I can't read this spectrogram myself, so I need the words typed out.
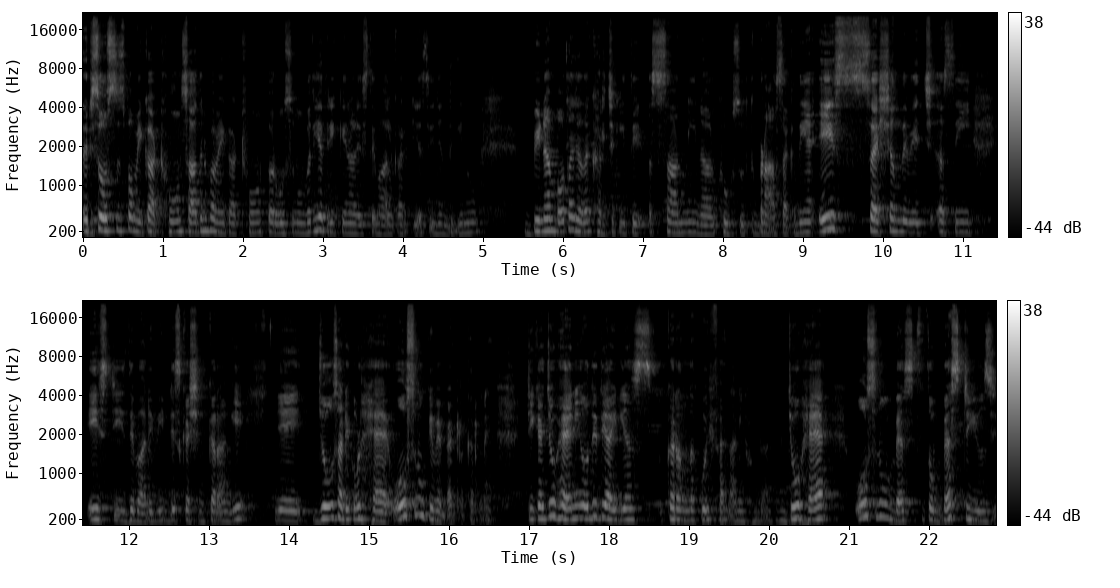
ਰਿਸੋਰਸਸ ਭਾਵੇਂ ਘੱਟ ਹੋਣ, ਸਾਧਨ ਭਾਵੇਂ ਘੱਟ ਹੋਣ, ਪਰ ਉਸ ਨੂੰ ਵਧੀਆ ਤਰੀਕੇ ਨਾਲ ਇਸਤੇਮਾਲ ਕਰਕੇ ਅਸੀਂ ਜ਼ਿੰਦਗੀ ਨੂੰ ਬਿਨਾਂ ਬਹੁਤਾ ਜ਼ਿਆਦਾ ਖਰਚ ਕੀਤੇ ਆਸਾਨੀ ਨਾਲ ਖੂਬਸੂਰਤ ਬਣਾ ਸਕਦੇ ਹਾਂ। ਇਸ ਸੈਸ਼ਨ ਦੇ ਵਿੱਚ ਅਸੀਂ ਇਸ ਚੀਜ਼ ਦੇ ਬਾਰੇ ਵੀ ਡਿਸਕਸ਼ਨ ਕਰਾਂਗੇ ਜੇ ਜੋ ਸਾਡੇ ਕੋਲ ਹੈ ਉਸ ਨੂੰ ਕਿਵੇਂ ਬੈਟਰ ਕਰਨਾ ਹੈ। ਠੀਕ ਹੈ, ਜੋ ਹੈ ਨਹੀਂ, ਉਹਦੇ ਤੇ ਆਈਡੀਆਜ਼ ਕਰਨ ਦਾ ਕੋਈ ਫਾਇਦਾ ਨਹੀਂ ਹੁੰਦਾ। ਜੋ ਹੈ ਉਸ ਨੂੰ ਬੈਸਟ ਤੋਂ ਬੈਸਟ ਯੂਜ਼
